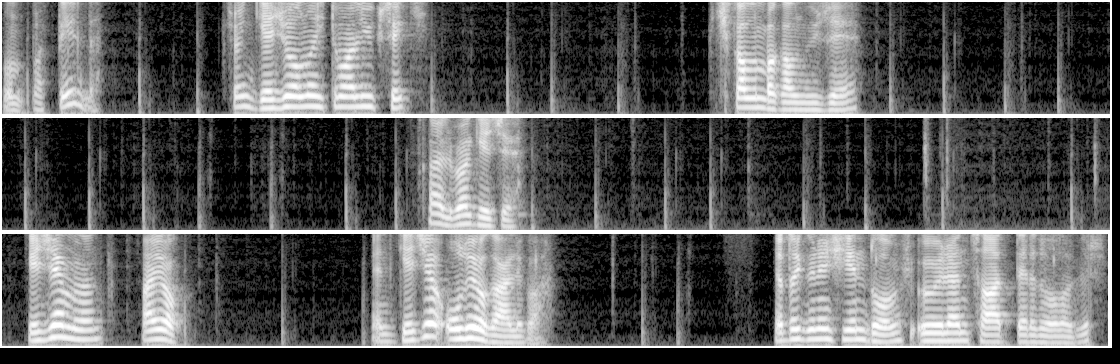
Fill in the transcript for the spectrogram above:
Unutmak değil de. Şu an gece olma ihtimali yüksek. Çıkalım bakalım yüzeye. Galiba gece. Gece mi lan? Ha yok. Yani gece oluyor galiba. Ya da güneş yeni doğmuş. Öğlen saatleri de olabilir.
